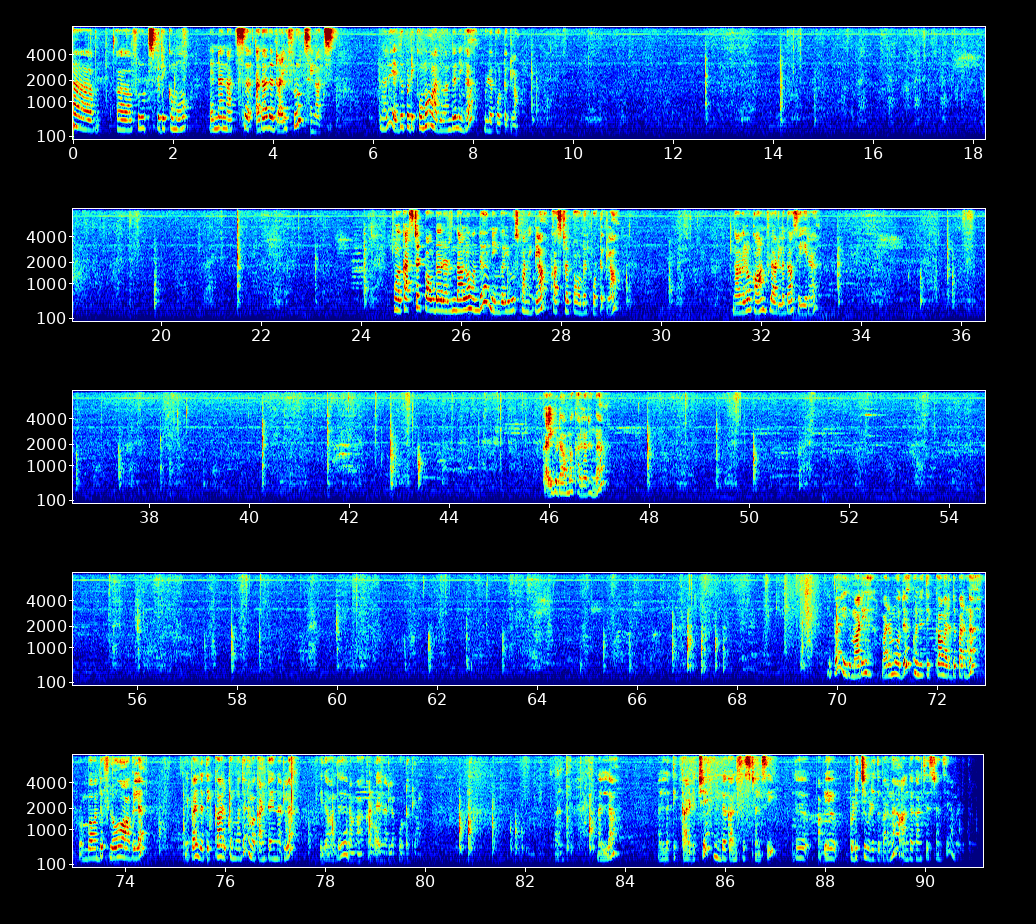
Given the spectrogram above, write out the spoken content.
ஃப்ரூட்ஸ் பிடிக்குமோ என்ன நட்ஸு அதாவது ட்ரை ஃப்ரூட்ஸ் நட்ஸ் அதனால் எது பிடிக்குமோ அது வந்து நீங்கள் உள்ளே போட்டுக்கலாம். உங்கள் கஸ்டர்ட் பவுடர் இருந்தாலும் வந்து நீங்கள் யூஸ் பண்ணிக்கலாம். கஸ்டர்ட் பவுடர் போட்டுக்கலாம். நான் வெறும் கார்ன்ஃப்ளவரில் தான் செய்கிறேன் கைவிடாமல் கலருங்க இப்போ இது மாதிரி வரும்போது கொஞ்சம் திக்காக வருது பாருங்கள் ரொம்ப வந்து ஃப்ளோ ஆகலை. இப்போ இந்த திக்காக இருக்கும் போது நம்ம கண்டெய்னரில் இதை வந்து நம்ம கண்டெய்னரில் போட்டுக்கலாம். நல்லா நல்லா திக்காயிடுச்சு இந்த கன்சிஸ்டன்சி இது அப்படியே பிடிச்சு விழுது பாருங்கள் அந்த கன்சிஸ்டன்சி நம்ம எடுத்துடலாம்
